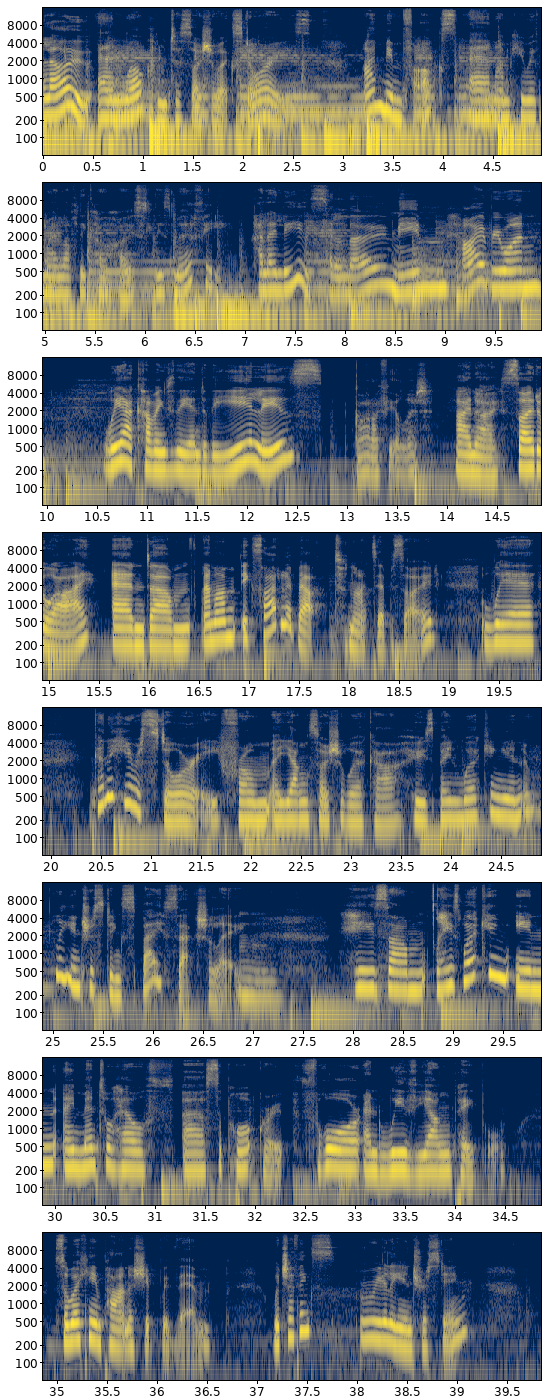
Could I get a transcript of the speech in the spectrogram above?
Hello, and welcome to Social Work Stories. I'm Mim Fox, and I'm here with my lovely co host, Lis Murphy. Hello, Lis. Hello, Mim. Hi, everyone. We are coming to the end of the year, Lis. God, I feel it. I know, so do I. And, um, and I'm excited about tonight's episode. We're going to hear a story from a young social worker who's been working in a really interesting space, actually. Mm. He's um, he's working in a mental health uh, support group for and with young people, so working in partnership with them, which I think's really interesting.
